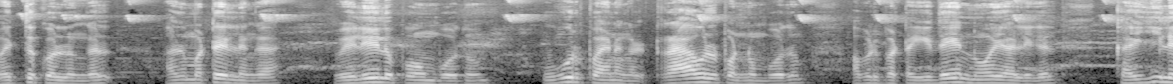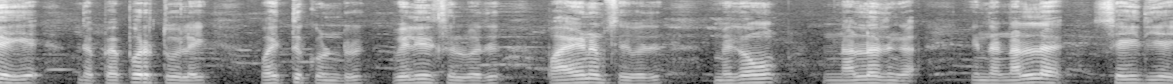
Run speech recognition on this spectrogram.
வைத்து கொள்ளுங்கள். அது மட்டும் இல்லைங்க வெளியில் போகும்போதும் ஊர் பயணங்கள் ட்ராவல் பண்ணும்போதும் அப்படிப்பட்ட இதய நோயாளிகள் கையிலேயே இந்த பெப்பர் தூளை வைத்துக்கொண்டு வெளியில் செல்வது பயணம் செய்வது மிகவும் நல்லதுங்க. இந்த நல்ல செய்தியை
